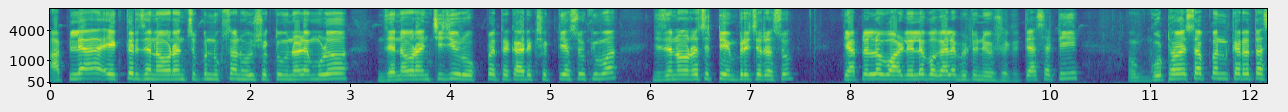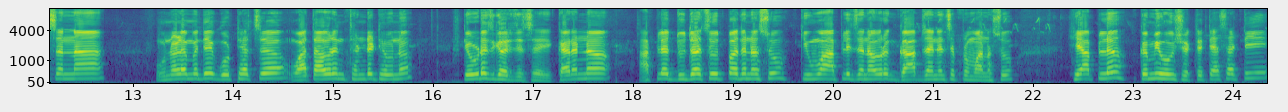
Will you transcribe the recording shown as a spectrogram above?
आपल्या एकतर जनावरांचं पण नुकसान होऊ शकतं. उन्हाळ्यामुळं जनावरांची जी रोगप्रतिकारक शक्ती असो किंवा जे जनावरांचं टेम्परेचर असो ते आपल्याला वाढलेलं बघायला भेटून येऊ शकते. त्यासाठी गोठा व्यवस्थापन करत असताना उन्हाळ्यामध्ये गोठ्याचं वातावरण थंड ठेवणं तेवढंच गरजेचं आहे. कारण आपल्या दुधाचं उत्पादन असो किंवा आपले जनावरं गाप जाण्याचं प्रमाण असो हे आपलं कमी होऊ शकतं. त्यासाठी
